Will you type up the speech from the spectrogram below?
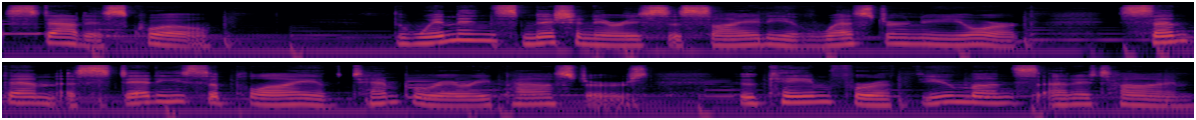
status quo. The Women's Missionary Society of Western New York sent them a steady supply of temporary pastors who came for a few months at a time,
